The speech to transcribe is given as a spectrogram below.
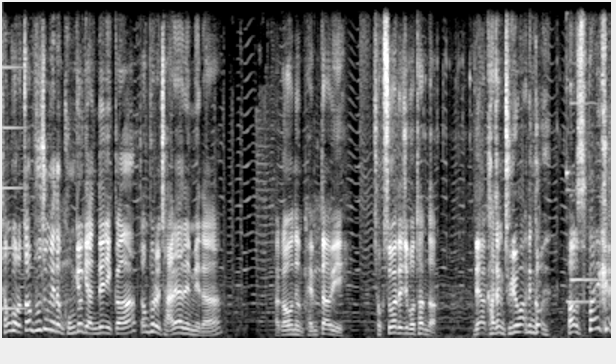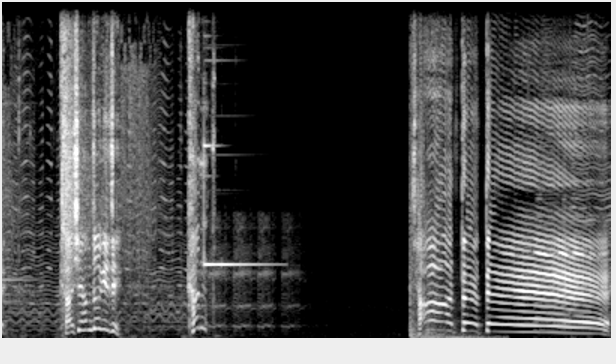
참고로 점프 중에는 공격이 안되니까 점프를 잘해야 됩니다 다가오는 뱀 따위 적수가 되지 못한다 내가 가장 두려워하는 건 바로 스파이크! 가시 함정이지 간! 자, 떼떼!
